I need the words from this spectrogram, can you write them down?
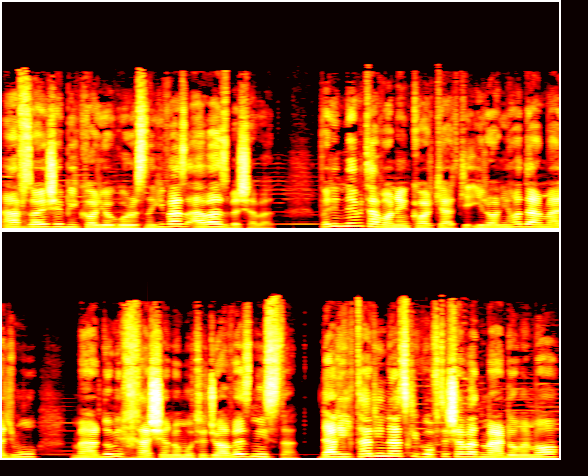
افزایش بیکاری و گرسنگی وضع عوض بشود. ولی نمی‌توان این کار کرد که ایرانی ها در مجموع مردمی خشن و متجاوز نیستند. دقیق تر این است که گفته شود مردم ما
